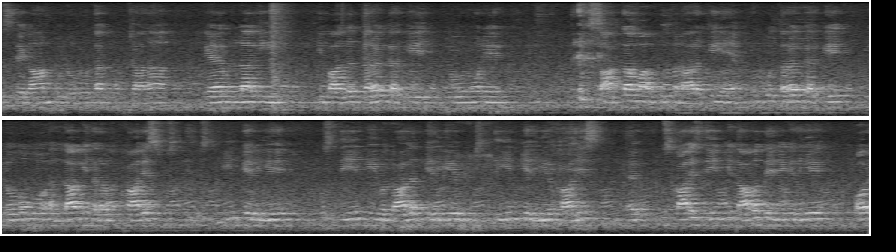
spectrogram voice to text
اس پیغام کو لوگوں تک پہنچانا غیر اللہ کی عبادت ترک کر کے جو انہوں نے ساختہ معبود بنا رکھے ہیں ترک کر کے لوگوں کو اللہ کی طرف خالص اس دین کے لیے، اس دین کی وکالت کے لیے، اس دین کے لیے خالص، اس خالص دین کی دعوت دینے کے لیے اور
